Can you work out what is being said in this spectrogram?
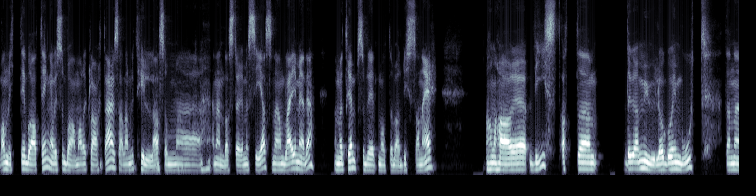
vanvittig bra ting. og Hvis Obama hadde klart det her, så hadde han blitt hylla som uh, en enda større Messias enn han ble i media. Men med Trump så blir det på en måte bare dyssa ned. Han har eh, vist at uh, det er mulig å gå imot denne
